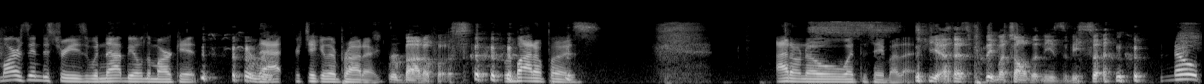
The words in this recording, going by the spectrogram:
Mars Industries would not be able to market that particular product. Robotopus. Robotopus. I don't know what to say about that. yeah, that's pretty much all that needs to be said. Nope.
